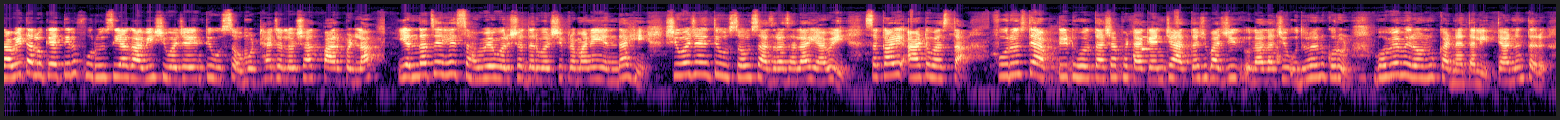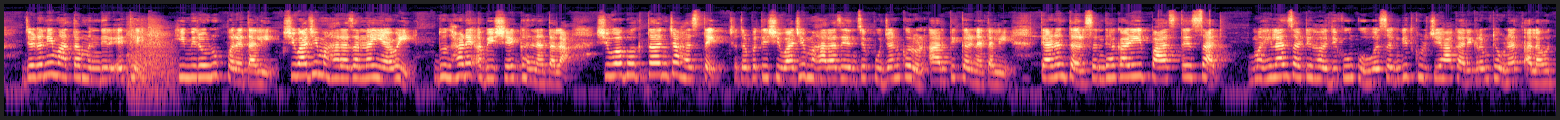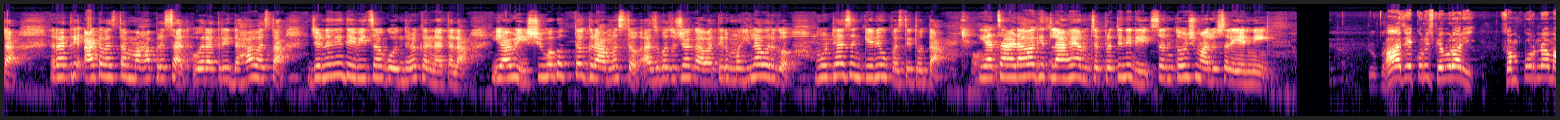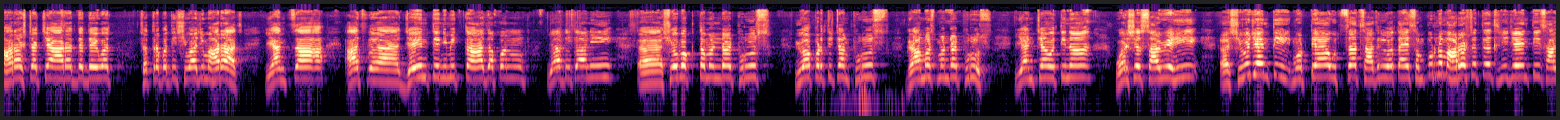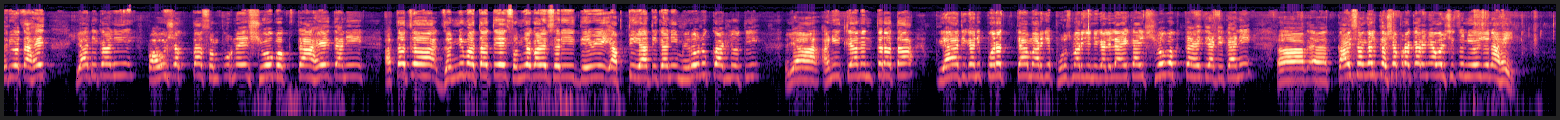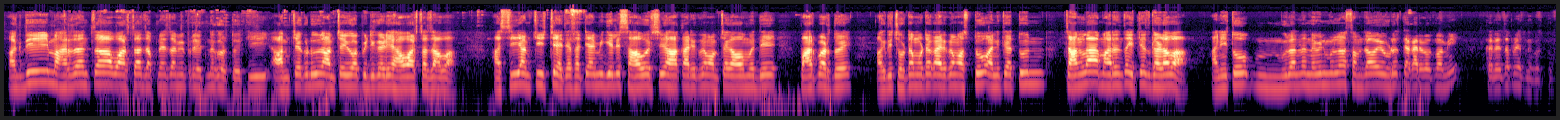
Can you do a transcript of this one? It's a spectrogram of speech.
जावळी तालुक्यातील फुरुस या गावी शिवजयंती उत्सव मोठ्या जल्लोषात पार पडला. यंदाचे हे सहावे वर्ष दरवर्षीप्रमाणे यंदाही शिवजयंती उत्सव साजरा झाला. यावेळी सकाळी आठ वाजता फुरुस ते आपटी ढोल ताशा फटाक्यांची आतषबाजी गुलालाची उधळण करून भव्य मिरवणूक काढण्यात आली. त्यानंतर जननी माता मंदिर येथे ही मिरवणूक परत आली. शिवाजी महाराजांना यावेळी दुधाणे अभिषेक घालण्यात आला. शिवभक्तांच्या हस्ते छत्रपती शिवाजी महाराज यांचे पूजन करून आरती करण्यात आली. त्यानंतर संध्याकाळी पाच ते सात महिलांसाठी हळदी कुंकू व संगीत खुर्ची हा कार्यक्रम ठेवण्यात आला होता. रात्री आठ वाजता महाप्रसाद व रात्री दहा वाजता जननी देवीचा गोंधळ करण्यात आला. यावेळी शिवभक्त ग्रामस्थ आजूबाजूच्या गावातील महिला वर्ग मोठ्या संख्येने उपस्थित होता. याचा आढावा घेतला आहे आमचे प्रतिनिधी संतोष मालुसरे यांनी. आज एकोणीस फेब्रुवारी संपूर्ण महाराष्ट्राचे आराध्य दैवत छत्रपती शिवाजी महाराज यांचा आज जयंतीनिमित्त आज आपण या ठिकाणी शिवभक्त मंडळ पुरुष युवा प्रतिष्ठान पुरुष ग्रामस्थ मंडळ पुरुष यांच्या वतीनं वर्ष सहावे ही शिवजयंती मोठ्या उत्साहात साजरी होत आहे. संपूर्ण महाराष्ट्रातच ही जयंती साजरी होत आहेत या ठिकाणी पाहू शकता संपूर्ण हे शिवभक्त आहेत आणि आताच जन्नीमाता ते समजकाळेसरी देवी आपटी या ठिकाणी मिरवणूक काढली होती. या आणि त्यानंतर आता या ठिकाणी परत त्या मार्गे पुरुष मार्गे निघालेले आहे. काही शिवभक्त आहेत या ठिकाणी. काय सांगाल कशा प्रकारे या वर्षीचं नियोजन आहे? अगदी महाराजांचा वारसा जपण्याचा मी प्रयत्न करतो की आमच्याकडून आमच्या युवा पिढीकडे हा वारसा जावा अशी आमची इच्छा आहे. त्यासाठी आम्ही गेले सहा वर्ष हा कार्यक्रम आमच्या गावामध्ये पार पाडतोय. अगदी छोटा मोठा कार्यक्रम असतो आणि त्यातून चांगला महाराजांचा इतिहास घडावा आणि तो मुलांना नवीन मुलांना समजावा एवढंच त्या कार्यक्रमातून आम्ही करण्याचा प्रयत्न करतो.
